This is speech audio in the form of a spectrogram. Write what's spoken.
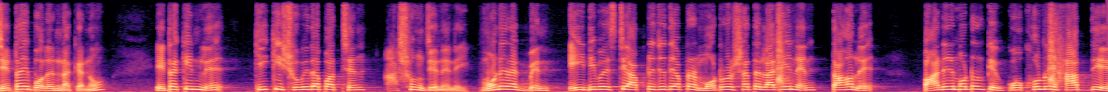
যেটাই বলেন না কেন, এটা কিনলে কি কি সুবিধা পাচ্ছেন আসুন জেনে নেই। মনে রাখবেন, এই ডিভাইসটি আপনি যদি আপনার মোটরের সাথে লাগিয়ে নেন, তাহলে পানির মোটরকে কখনোই হাত দিয়ে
